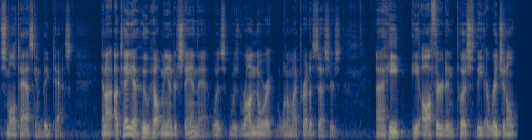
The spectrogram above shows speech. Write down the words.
small task and big task. And I, will tell you who helped me understand that was was Ron Norick, one of my predecessors. Uh, he he authored and pushed the original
